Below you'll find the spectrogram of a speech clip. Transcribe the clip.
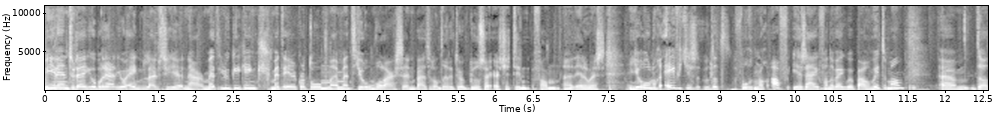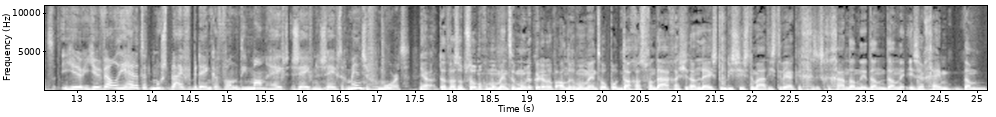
BNN Today op Radio 1 luister je naar met Lucie Kink, met Erik Korton en met Jeroen Wollaars en buitenlandredacteur Gulsa Erchetin van eh, de NOS. En Jeroen, nog eventjes, dat vroeg ik me nog af. Jij zei van de week bij Paul Witteman ehm, dat je, je wel die hele tijd moest blijven bedenken van die man heeft 77 mensen vermoord. Ja, dat was op sommige momenten moeilijker dan op andere momenten. Op een dag als vandaag, als je dan leest hoe die systematisch te werk is gegaan... dan, dan, dan, is er geen, dan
